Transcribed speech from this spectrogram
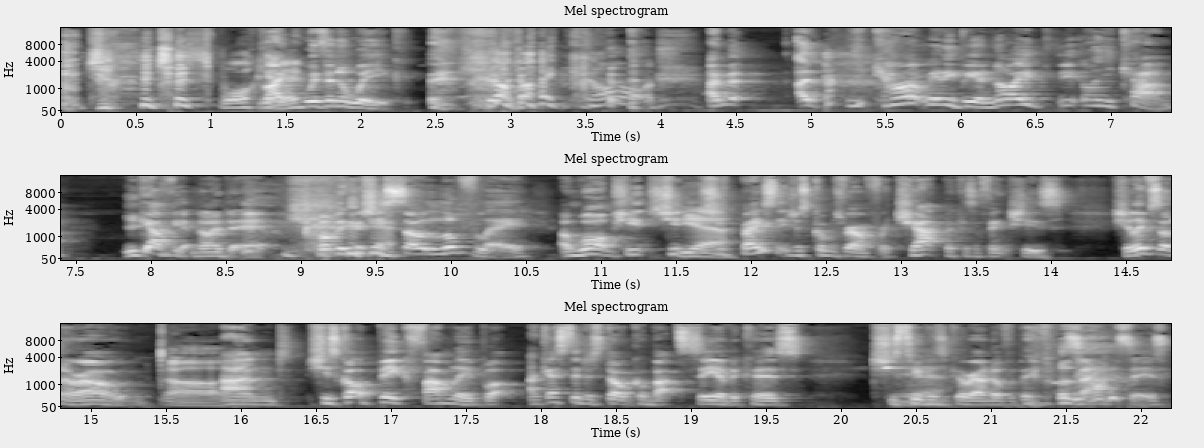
just walking Like in? within a week. oh my god! And uh, you can't really be annoyed. Well, you can. You can be annoyed at it, but because she's so lovely and warm, she she, Yeah. she basically just comes around for a chat because I think she's she lives on her own Oh, and she's got a big family. But I guess they just don't come back to see her because she's too Yeah. busy to go around other people's houses.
